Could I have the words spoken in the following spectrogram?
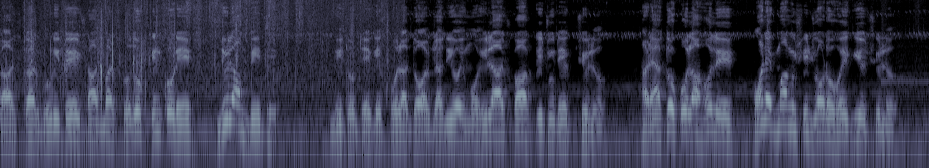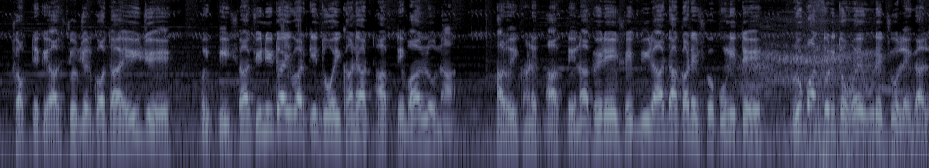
গাছটার গুড়িতে সাতবার প্রদক্ষিণ করে দিলাম বেঁধে। ভিতর থেকে খোলা দরজা দিয়ে ওই মহিলা সব কিছু দেখছিল। আর এত কোলা হলে অনেক মানুষই জড়ো হয়ে গিয়েছিল। সব থেকে আশ্চর্যের কথা এই যে, ওই পিসাচিনিটা এবার কিন্তু ওইখানে আর থাকতে পারল না। আর ওইখানে থাকতে না পেরে সেই বিরাট আকারের শকুনিতে রূপান্তরিত হয়ে উড়ে চলে গেল।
